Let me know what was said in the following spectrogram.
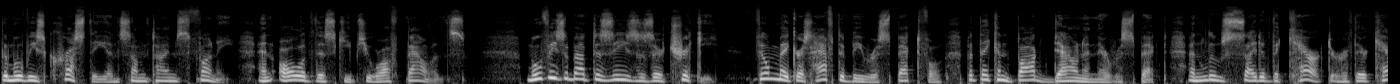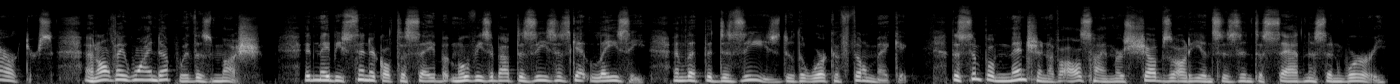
The movie's crusty and sometimes funny, and all of this keeps you off balance. Movies about diseases are tricky Filmmakers have to be respectful, but they can bog down in their respect and lose sight of the character of their characters, and all they wind up with is mush. It may be cynical to say, but movies about diseases get lazy and let the disease do the work of filmmaking. The simple mention of Alzheimer's shoves audiences into sadness and worry,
